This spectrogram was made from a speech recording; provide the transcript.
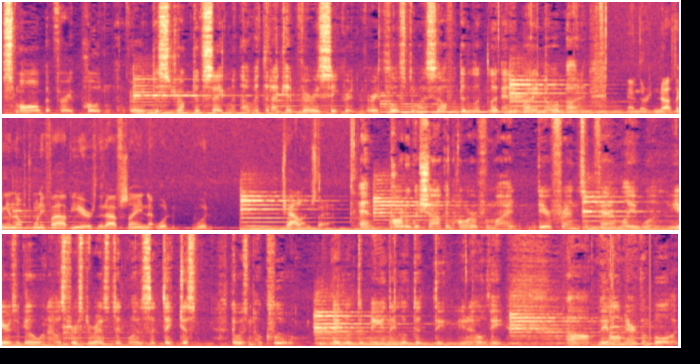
small but very potent and very destructive segment of it that I kept very secret and very close to myself and didn't let, let anybody know about it. And there's nothing in those 25 years that I've seen that would, would challenge that. And part of the shock and horror for my dear friends and family when, years ago when I was first arrested was that they just, there was no clue. They looked at me and they looked at the, you know, the, um, the all-American boy.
